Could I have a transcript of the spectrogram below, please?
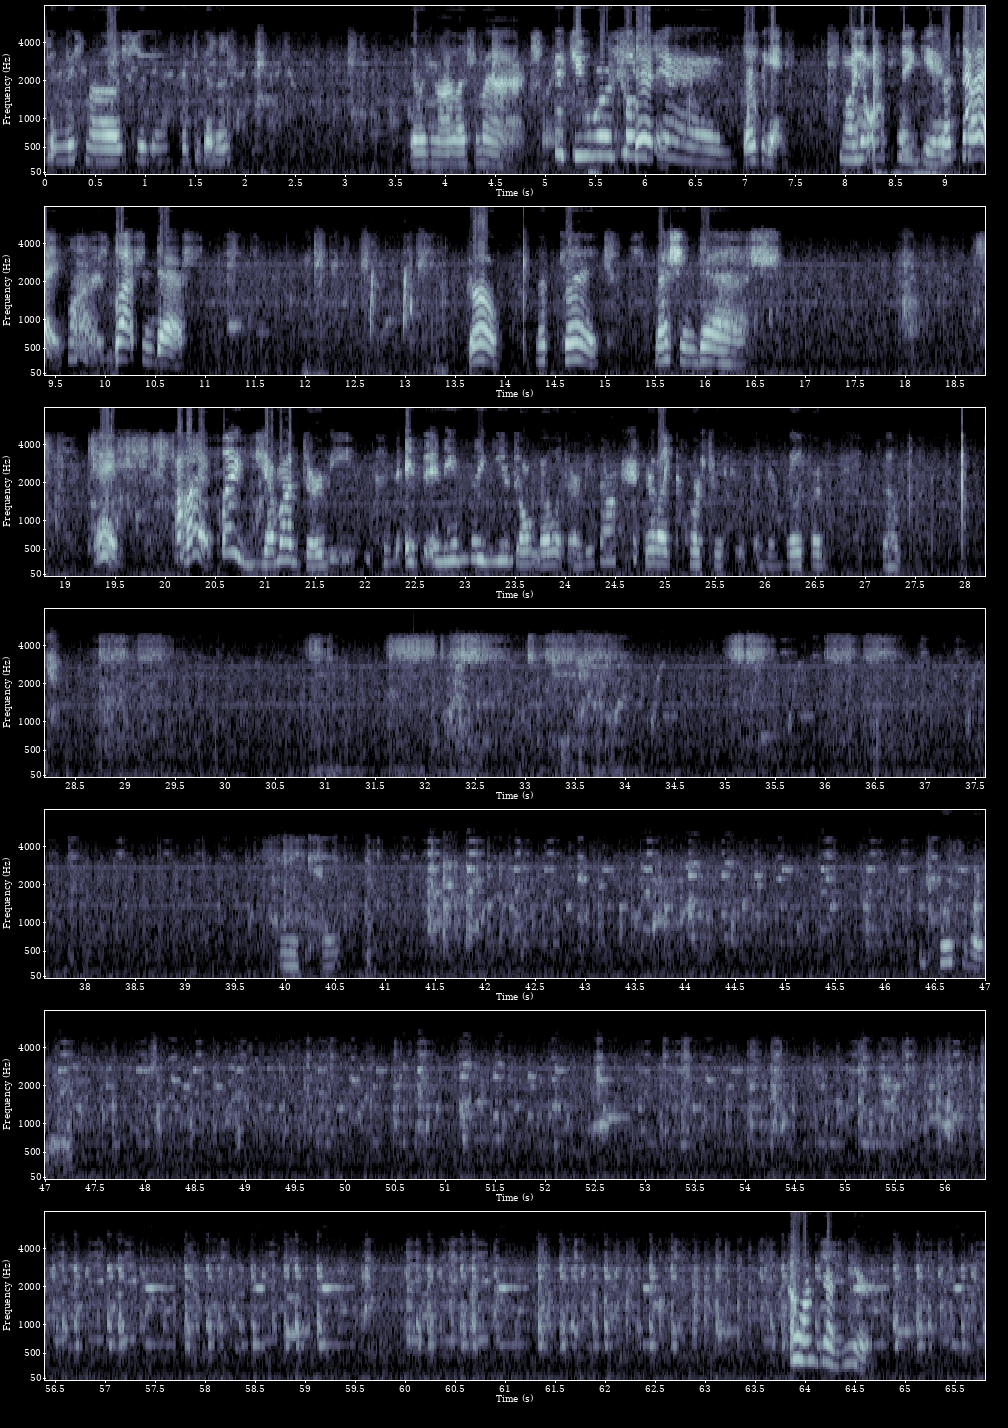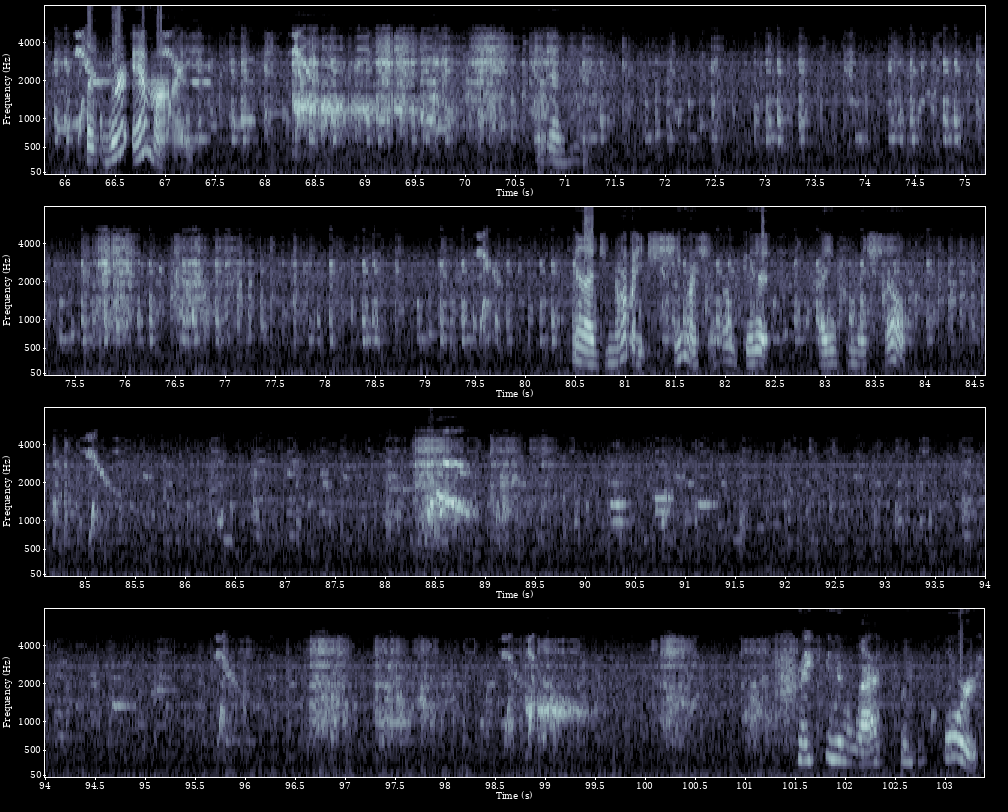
Give me smile, let's do things put together. There was an eyelash in my eye, actually. If you were a There it token. There's the game. No, I don't want to play again. Let's That play. fun. Splash and dash. Go. Let's play. Smash and dash. Okay. I Play. want to play Jamaa Derby because if any of you don't know what derbies are, they're like horse races and they're really fun. So yeah. Okay. I. Oh, I'm down here. Like, where am I? I'm down here. Man, I do not see myself. I'm good at hiding from myself. Making in last place, of course.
